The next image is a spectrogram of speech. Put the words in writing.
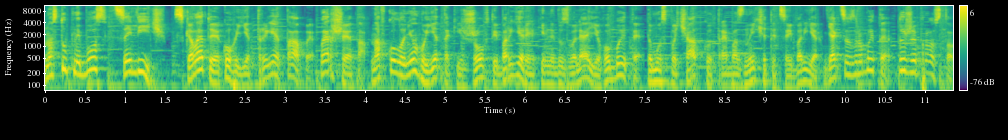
Наступний бос це ліч, скелет, у якого є три етапи. Перший етап навколо нього є такий жовтий бар'єр, який не дозволяє його бити. Тому спочатку треба знищити цей бар'єр. Як це зробити? Дуже просто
